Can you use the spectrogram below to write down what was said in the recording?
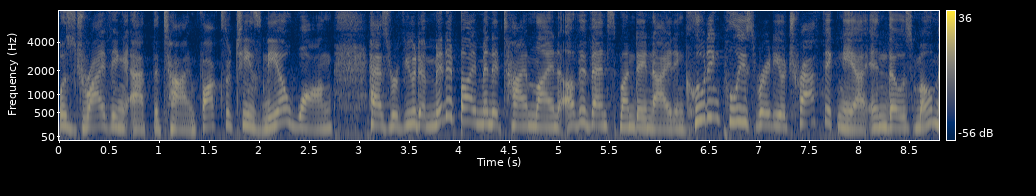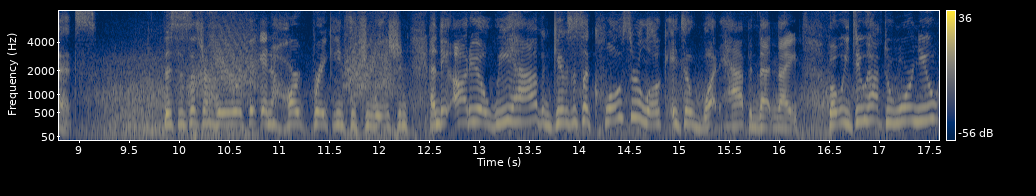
was driving at the time. Fox 13's Nia Wong has reviewed a minute-by-minute -minute timeline of events Monday night, including police radio traffic, Nia, in those moments. This is such a horrific and heartbreaking situation, and the audio we have gives us a closer look into what happened that night. But we do have to warn you,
